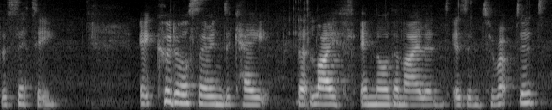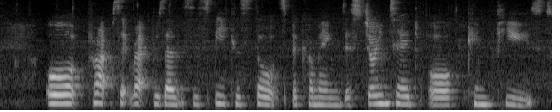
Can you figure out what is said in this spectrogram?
the city. It could also indicate that life in Northern Ireland is interrupted, or perhaps it represents the speaker's thoughts becoming disjointed or confused.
